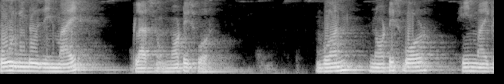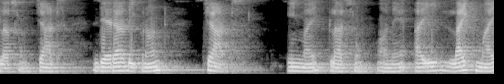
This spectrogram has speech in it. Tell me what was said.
four windows in my classroom notice board one notice board in my classroom, charts. There are different charts in my classroom, અને i like my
